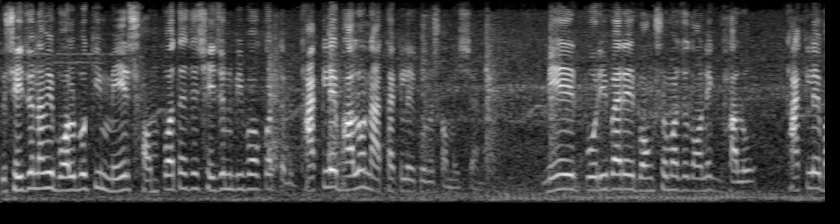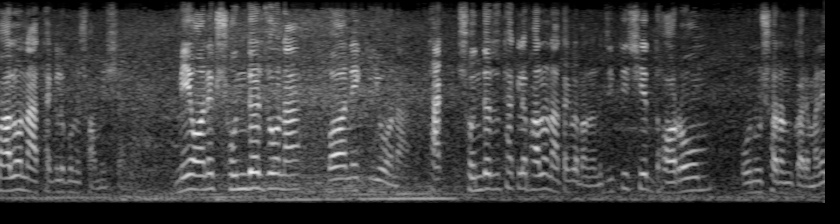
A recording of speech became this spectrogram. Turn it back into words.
তো সেই জন্য আমি বলব কি, মেয়ের সম্পদ আছে, সেই জন্য বিবাহ করতে হবে। থাকলে ভালো, না থাকলে কোনো সমস্যা না মেয়ের পরিবারের বংশমর্যাদা অনেক ভালো। থাকলে ভালো, না থাকলে কোনো সমস্যা না মেয়ে অনেক সৌন্দর্য না বা অনেক ইও না। থাক, সৌন্দর্য থাকলে ভালো, না থাকলে ভালো না। যদি সে ধর্ম অনুসরণ করে মানে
